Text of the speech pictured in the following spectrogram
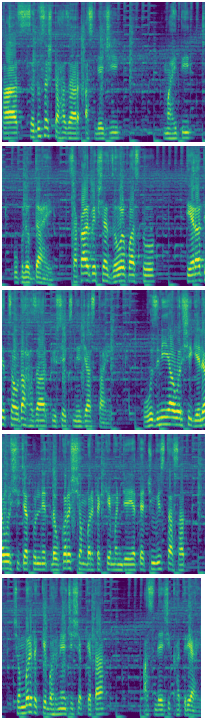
हा सदुसष्ट हजार असल्याची माहिती उपलब्ध आहे. सकाळपेक्षा जवळपास तो तेरा ते चौदा हजार क्युसेक्सने जास्त आहे. उजनी या वर्षी गेल्या वर्षीच्या तुलनेत लवकरच शंभर टक्के म्हणजे येत्या चोवीस तासात शंभर टक्के भरण्याची शक्यता असल्याची खात्री आहे.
